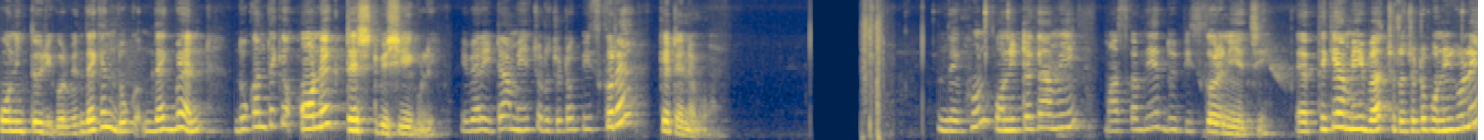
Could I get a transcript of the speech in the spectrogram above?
পনির তৈরি করবেন। দেখেন দেখবেন দোকান থেকে অনেক টেস্ট বেশি এগুলি। এবার এটা আমি ছোট ছোট পিস করে কেটে নেব। দেখুন, পনিরটাকে আমি মাঝখান দিয়ে দুই পিস করে নিয়েছি। এর থেকে আমি এবার ছোট ছোট পনিরগুলি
